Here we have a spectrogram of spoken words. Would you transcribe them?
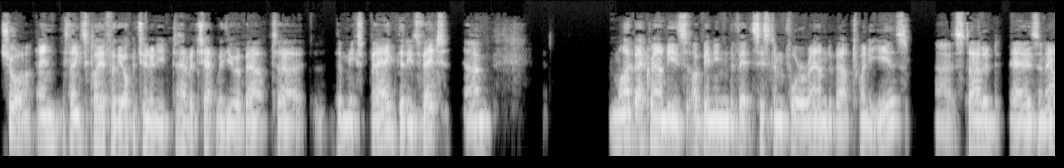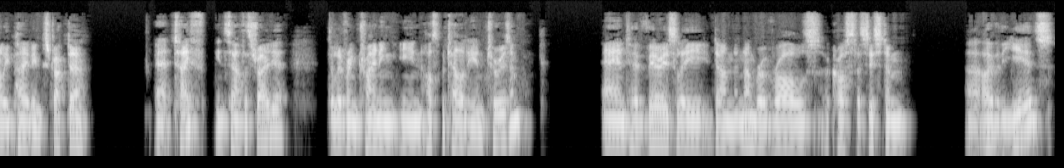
Sure. And thanks, Claire, for the opportunity to have a chat with you about uh, the mixed bag that is vet. Um, my background is I've been in the vet system for around about 20 years. Uh, started as an hourly paid instructor at TAFE in South Australia, delivering training in hospitality and tourism, and have variously done a number of roles across the system uh, over the years,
